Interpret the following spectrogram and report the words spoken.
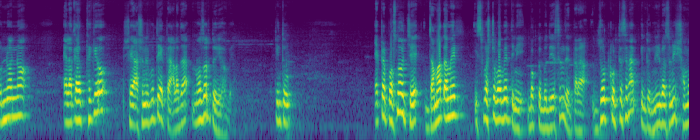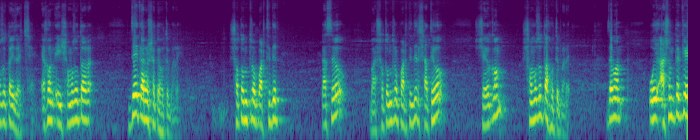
অন্যান্য এলাকা থেকেও সেই আসনের প্রতি একটা আলাদা নজর তৈরি হবে। কিন্তু একটা প্রশ্ন হচ্ছে, জামাত আমির স্পষ্টভাবে তিনি বক্তব্য দিয়েছেন যে তারা জোট করতেছে না, কিন্তু নির্বাচনী সমঝোতায় যাচ্ছে। এখন এই সমঝোতার যে কারোর সাথে হতে পারে, স্বতন্ত্র প্রার্থীদের কাছেও বা স্বতন্ত্র প্রার্থীদের সাথেও সেরকম সমঝোতা হতে পারে। যেমন ওই আসন থেকে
